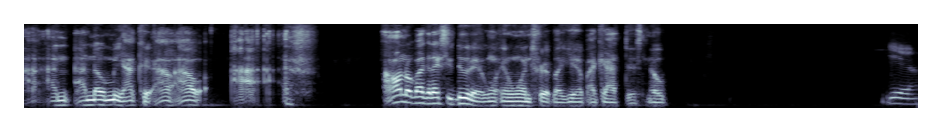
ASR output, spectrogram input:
I I know me. I could. I I I, I don't know if I could actually do that in one trip. Like, yep, I got this. Nope. Yeah.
